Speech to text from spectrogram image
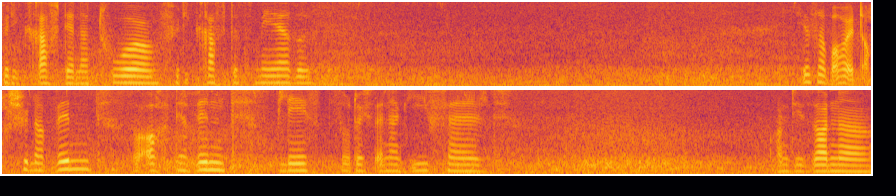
für die Kraft der Natur, für die Kraft des Meeres. Hier ist aber heute auch schöner Wind, so auch der Wind bläst so durchs Energiefeld und die Sonne,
